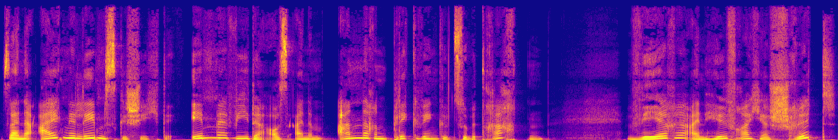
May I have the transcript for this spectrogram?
Seine eigene Lebensgeschichte immer wieder aus einem anderen Blickwinkel zu betrachten, wäre ein hilfreicher Schritt,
